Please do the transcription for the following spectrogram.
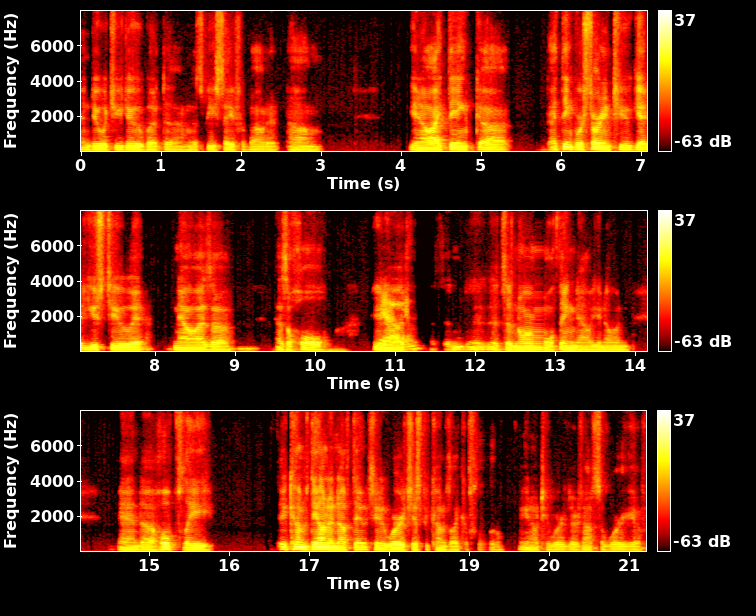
and do what you do, but uh, let's be safe about it. Um, you know, I think uh, I think we're starting to get used to it now as a as a whole. You know, Yeah. it's, a, it's a normal thing now. You know, and and uh, hopefully it comes down enough to, to where it just becomes like a flu. You know, to where there's not so worry of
